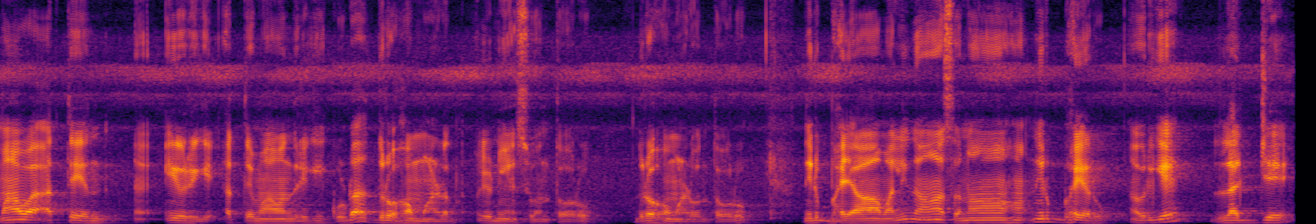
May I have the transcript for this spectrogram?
ಮಾವ ಅತ್ತೆ ಇವರಿಗೆ, ಅತ್ತೆ ಮಾವಂದರಿಗೆ ಕೂಡ ದ್ರೋಹ ಮಾಡ, ಎಣಿಸುವಂಥವರು, ದ್ರೋಹ ಮಾಡುವಂಥವರು. ನಿರ್ಭಯ ಮಲಿನಾಸನಾ ನಿರ್ಭಯರು. ಅವರಿಗೆ ಲಜ್ಜೆ,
